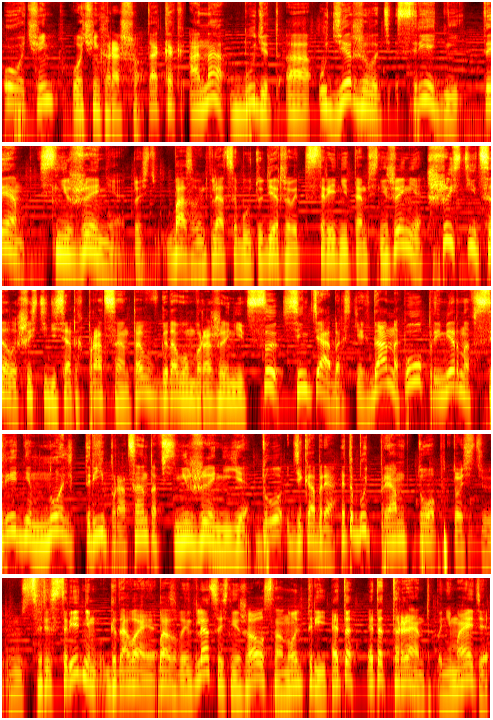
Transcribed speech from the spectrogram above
очень-очень хорошо. Так как она будет а, удерживать средний темп снижения, то есть базовая инфляция будет удерживать средний темп снижения 6,6% в годовом выражении с сентябрьских данных по примерно в среднем 0,3% снижение до декабря. Это будет прям топ, то есть э, в среднем годовая базовая инфляция снижалась на 0,3. Это, это тренд, понимаете?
